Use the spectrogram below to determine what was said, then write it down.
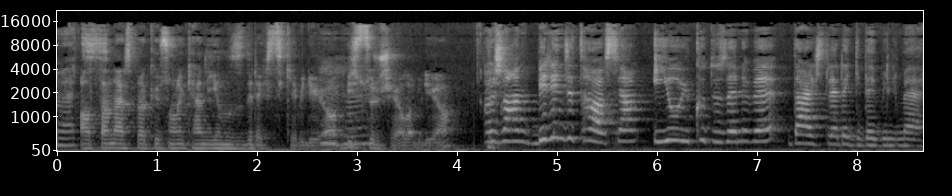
Evet. Alttan ders bırakıyor sonra kendi yılınızı direkt sikebiliyor. Bir sürü şey olabiliyor. O yüzden birinci tavsiyem iyi uyku düzeni ve derslere gidebilme.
